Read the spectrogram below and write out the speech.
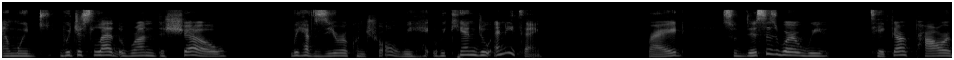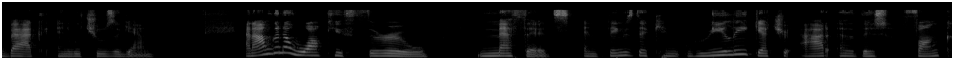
and we we just let run the show we have zero control. We we can't do anything right? So this is where we take our power back and we choose again. And i'm going to walk you through methods and things that can really get you out of this funk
